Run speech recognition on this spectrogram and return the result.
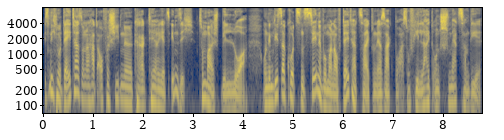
ist nicht nur Data, sondern hat auch verschiedene Charaktere jetzt in sich. Zum Beispiel Lore. Und in dieser kurzen Szene, wo man auf Data zeigt und er sagt, boah, so viel Leid und Schmerz haben die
